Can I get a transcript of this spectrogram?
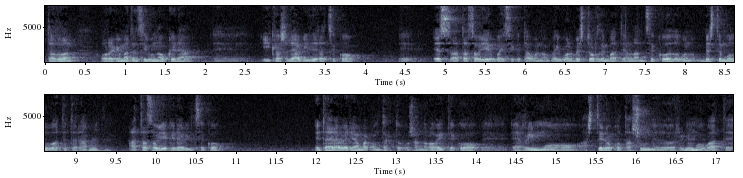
Eta orduan, horrek ematen zigun aukera, e, ikaslea bideratzeko, e, ez ataza horiek baizik eta, bueno, ba, igual beste orden batean lantzeko, edo, bueno, beste modu batetara ataza horiek erabiltzeko, Eta era berean, ba, kontakto, oza, nola baiteko, e, erritmo, asterokotasun edo erritmo bat e,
